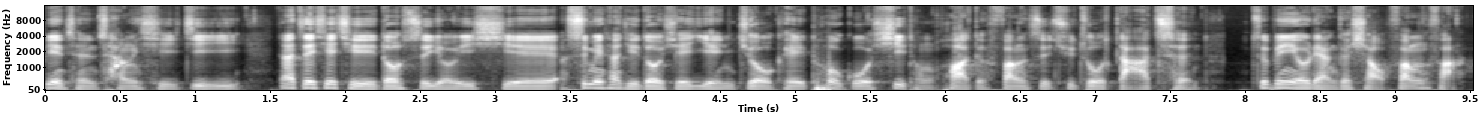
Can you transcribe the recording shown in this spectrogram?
变成长期记忆，那这些其实都是有一些市面上其实都有一些研究，可以透过系统化的方式去做达成。这边有两个小方法，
